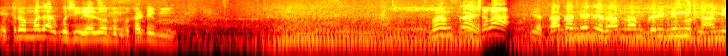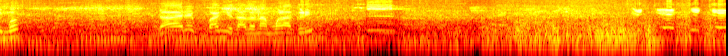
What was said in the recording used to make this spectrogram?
कुत्र मजार कुशी येलो होतो मुताटी बी. मग काय? चला. या काका द्यायचे राम राम करी निघूत ना आम्ही मग. डायरेक्ट बांगे दादा ना मळाकडे. केके, केके,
